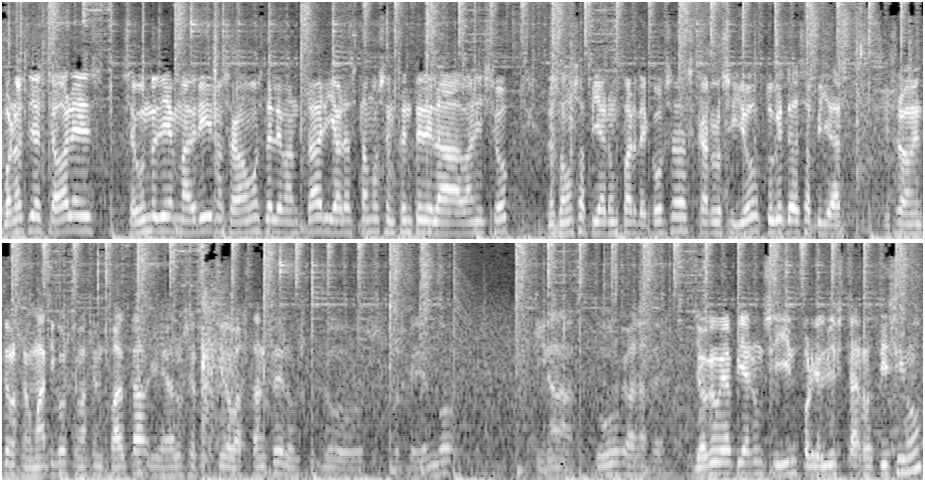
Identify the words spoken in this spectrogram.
Buenos días chavales, segundo día en Madrid, nos acabamos de levantar y ahora estamos enfrente de la Bunny Shop. Nos vamos a pillar un par de cosas, Carlos y yo. ¿Tú qué te vas a pillar? Yo solamente los neumáticos que me hacen falta, que ya los he resistido bastante, los, los, los que tengo. Y nada, ¿tú qué vas a hacer? Yo me voy a pillar un sillín porque el mío está rotísimo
